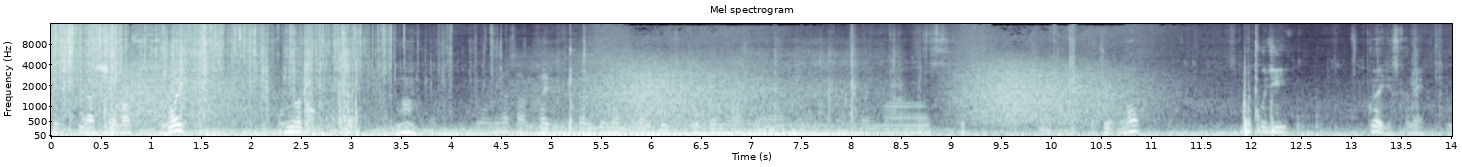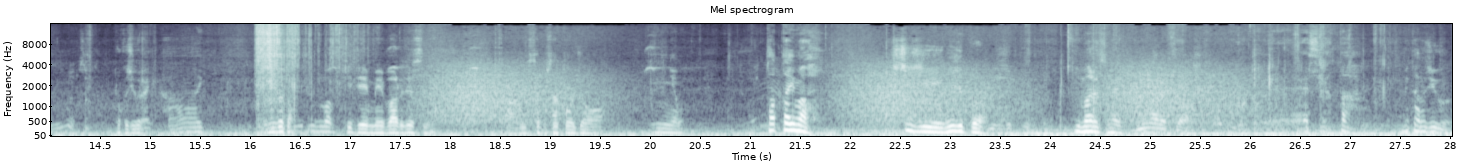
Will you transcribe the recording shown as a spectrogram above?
取ってらっしゃいます。すごい。お見事。うん。今日皆さん帰ってから車つないで結構飛んでますね。こちらの六時ぐらいですかね。六時ぐらい。はーい。お見事。今きでメバルですね。あ、久々登場。にゃん。たった今7時20分。今ですね。今ですよ。えー、やった。メタルジグ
